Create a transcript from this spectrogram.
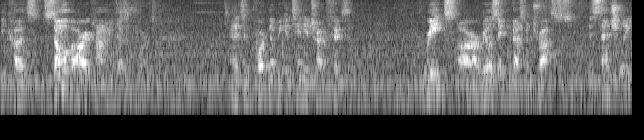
because some of our economy doesn't work. And it's important that we continue to try to fix it. REITs are real estate investment trusts, essentially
